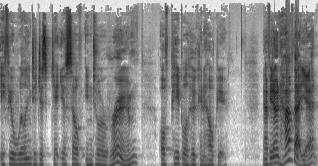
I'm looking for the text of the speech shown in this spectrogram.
if you're willing to just get yourself into a room of people who can help you. Now, if you don't have that yet,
